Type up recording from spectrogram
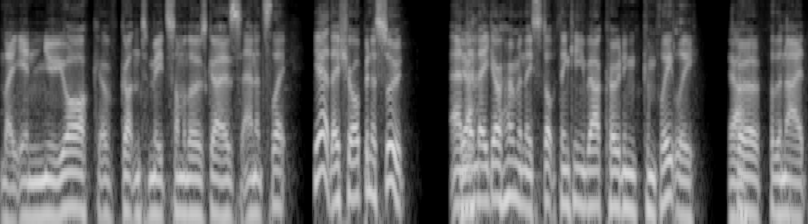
like in New York. I've gotten to meet some of those guys, and it's like, yeah, they show up in a suit, and Yeah. then they go home and they stop thinking about coding completely Yeah. for, for the night.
